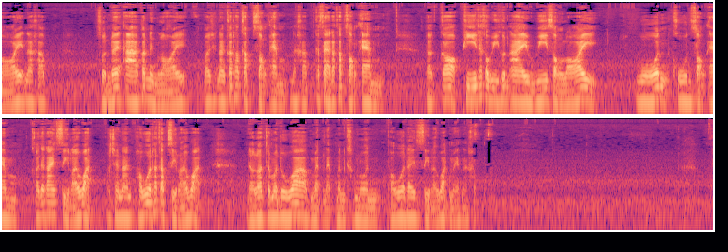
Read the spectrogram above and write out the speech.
200นะครับส่วนด้วย R ก็ 100 เพราะฉะนั้นก็เท่ากับ 2 แอมป์นะครับ กระแสเท่ากับ 2 แอมป์ แล้วก็ P เท่ากับ V คูณ I V 200 โวลต์คูณ 2 แอมป์ก็จะได้ 400 วัตต์ เพราะฉะนั้น power เท่ากับ 400 วัตต์ เดี๋ยวเราจะมาดูว่า MATLAB มันคำนวณ power ได้ 400 วัตต์ไหมนะครับ โอเค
